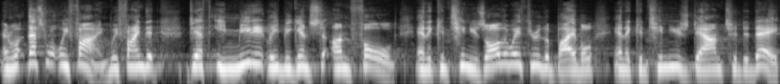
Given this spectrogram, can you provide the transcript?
And that's what we find. We find that death immediately begins to unfold, and it continues all the way through the Bible, and it continues down to today.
